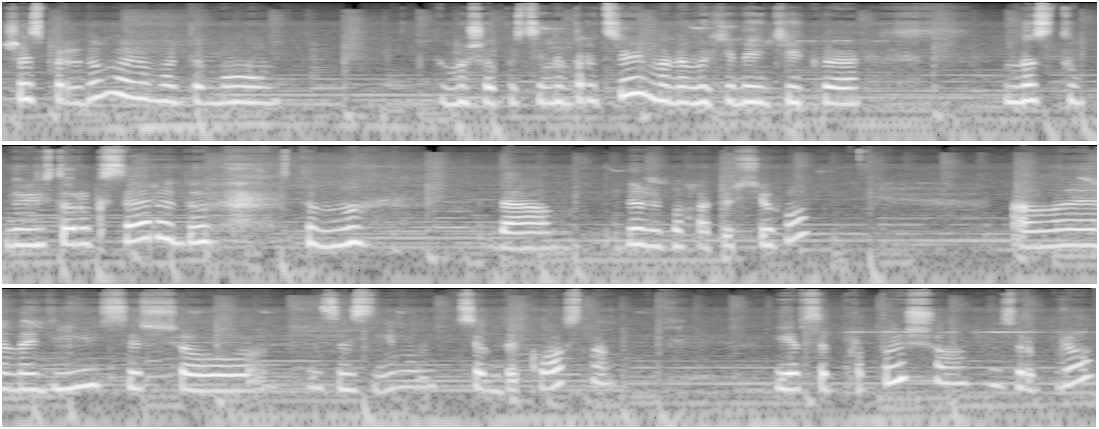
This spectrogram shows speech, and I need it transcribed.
Щось придумаємо, тому, тому що постійно працюємо на вихідний тільки в наступну вівторок середу, тому да, дуже багато всього. Але надіюся, що зазніму, все буде класно. Я все пропишу, зроблю,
